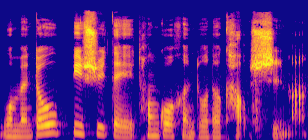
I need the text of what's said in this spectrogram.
我们都必须得通过很多的考试嘛。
